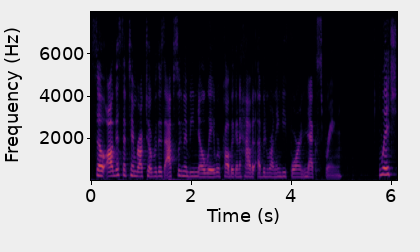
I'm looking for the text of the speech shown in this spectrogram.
so august september october there's absolutely going to be no way we're probably going to have it up and running before next spring which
